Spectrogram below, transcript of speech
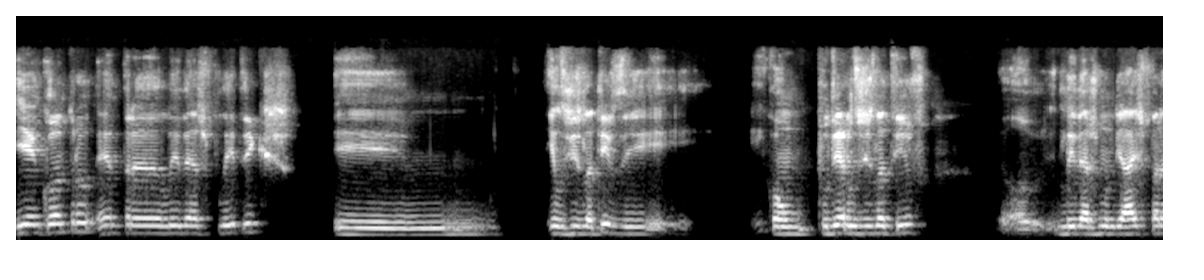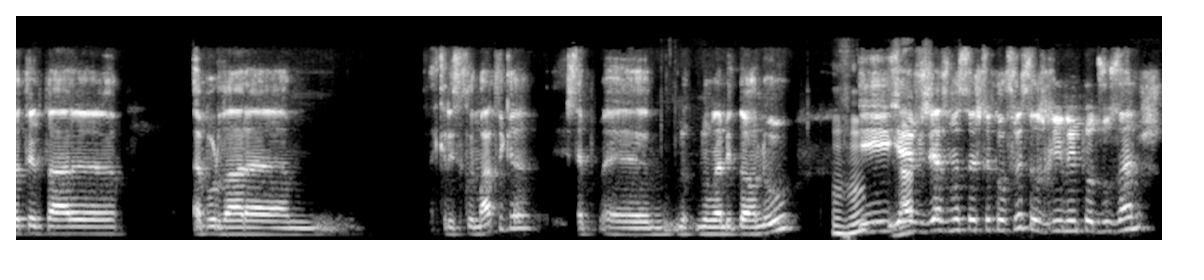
e encontro entre líderes políticos e, e legislativos e, e, com poder legislativo, líderes mundiais, para tentar uh, abordar a, a, crise climática, isto é, é no, no, âmbito da ONU, uhum, e, e é a 26 Conferência, eles reúnem todos os anos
